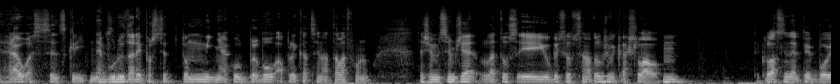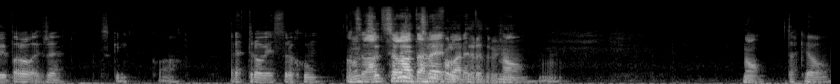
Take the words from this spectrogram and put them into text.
hraju Assassin's Creed, nebudu tady prostě tomu mít nějakou blbou aplikaci na telefonu. Takže myslím, že letos i Ubisoft se na to už vykašlal. Hm. Tak vlastně ten Pip-Boy vypadal ve hře. Hezky. Taková retro věc trochu. No, No, celá, celý- celá ta hra je je retro. No, no, No, tak jo.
